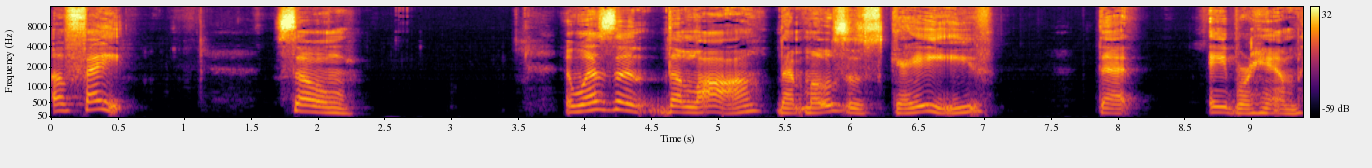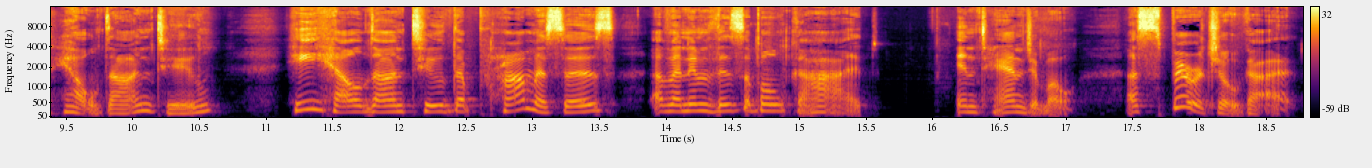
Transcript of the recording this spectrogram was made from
of faith. So it wasn't the law that Moses gave that Abraham held on to. He held on to the promises of an invisible God, intangible, a spiritual God.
